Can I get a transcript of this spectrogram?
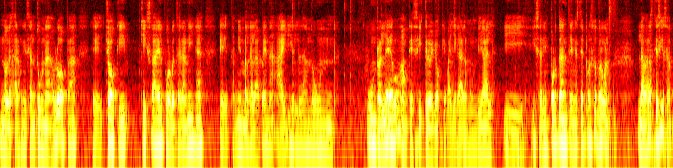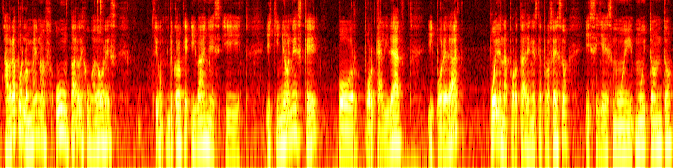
no dejaron irse Antuna a Europa, eh, Chucky, quizá él por veteranía, eh, también valga la pena irle dando un, relevo, aunque sí creo yo que va a llegar al Mundial y, será importante en este proceso, pero bueno, la verdad es que sí, habrá por lo menos un par de jugadores, digo, yo creo que Ibáñez y, y Quiñones que por, por calidad y por edad pueden aportar en este proceso y si es muy, muy tonto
